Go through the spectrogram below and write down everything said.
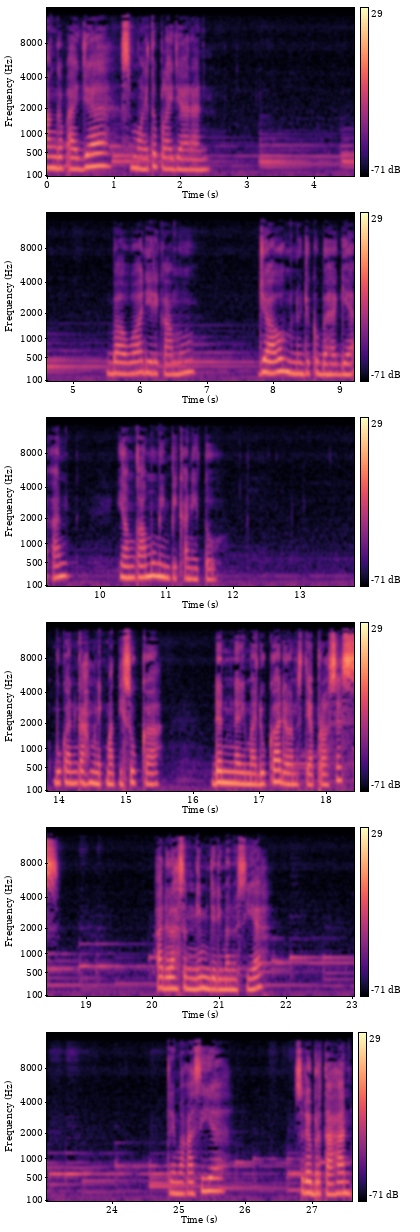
Anggap aja semua itu pelajaran. Bawa diri kamu jauh menuju kebahagiaan yang kamu mimpikan itu. Bukankah menikmati suka dan menerima duka dalam setiap proses adalah seni menjadi manusia? Terima kasih ya, sudah bertahan.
